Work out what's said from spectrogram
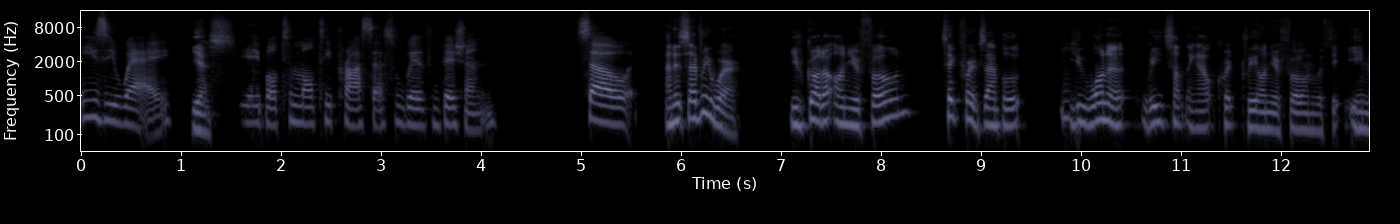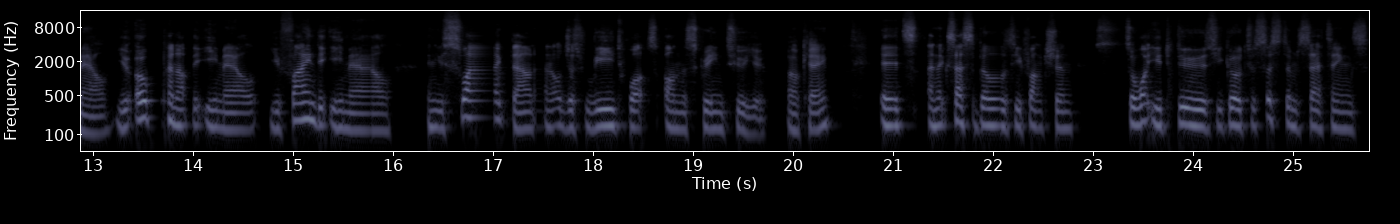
easy way Yes. to be able to multi process with vision. So, and it's everywhere. You've got it on your phone. Take, for example, you want to read something out quickly on your phone with the email. You open up the email, you find the email, and you swipe down, and it'll just read what's on the screen to you. Okay. It's an accessibility function. So, what you do is you go to system settings,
